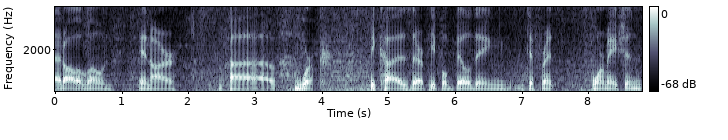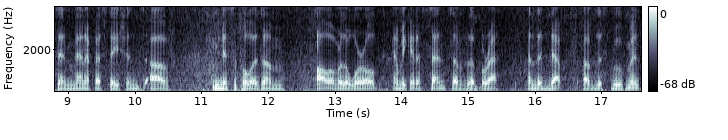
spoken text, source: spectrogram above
at all alone in our uh, work because there are people building different formations and manifestations of municipalism all over the world and we get a sense of the breadth and the depth of this movement.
